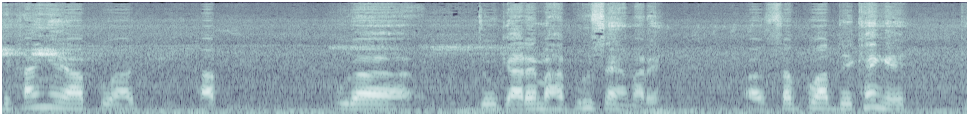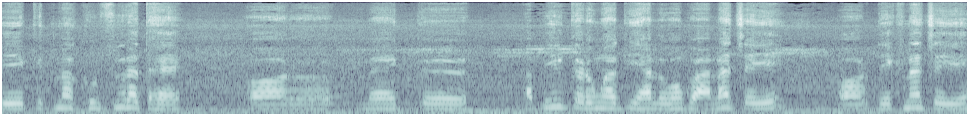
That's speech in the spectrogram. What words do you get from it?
दिखाएँगे आपको आज, आप पूरा जो ग्यारह महापुरुष हैं हमारे, और सबको आप देखेंगे कि कितना खूबसूरत है। और मैं एक अपील करूँगा कि यहाँ लोगों को आना चाहिए और देखना चाहिए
